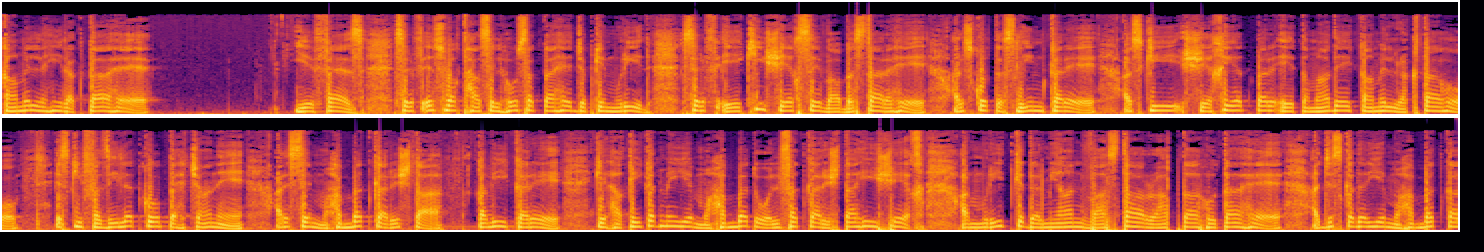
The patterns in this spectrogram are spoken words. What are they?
کامل نہیں رکھتا ہے۔ یہ فیض صرف اس وقت حاصل ہو سکتا ہے جبکہ مرید صرف ایک ہی شیخ سے وابستہ رہے اور اس کو تسلیم کرے، اس کی شیخیت پر اعتماد کامل رکھتا ہو، اس کی فضیلت کو پہچانے اور اس سے محبت کا رشتہ قوی کرے کہ حقیقت میں یہ محبت و الفت کا رشتہ ہی شیخ اور مرید کے درمیان واسطہ اور رابطہ ہوتا ہے اور جس قدر یہ محبت کا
